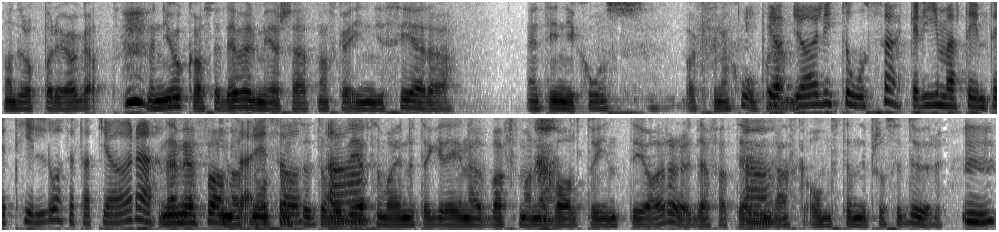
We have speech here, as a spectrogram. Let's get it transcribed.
man droppar i ögat. Men Newcastle, det är väl mer så att man ska injicera inte injektionsvaccination på Jag, den? jag är lite osäker i och med att det inte är tillåtet att göra. Nej, men jag för mig att Sverige, någonstans så- det var ja. det som var en av grejerna varför man har valt att inte göra det. Därför att det är en Ja. ganska omständig procedur. Mm,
